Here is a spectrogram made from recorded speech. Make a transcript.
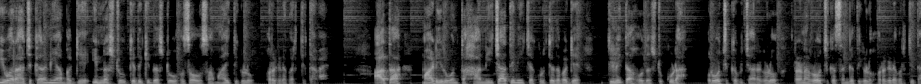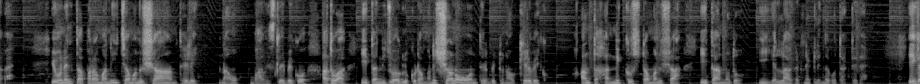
ಯುವ ರಾಜಕಾರಣಿಯ ಬಗ್ಗೆ ಇನ್ನಷ್ಟು ಕೆದಕಿದಷ್ಟು ಹೊಸ ಹೊಸ ಮಾಹಿತಿಗಳು ಹೊರಗಡೆ ಬರ್ತಿದ್ದಾವೆ. ಆತ ಮಾಡಿರುವಂತಹ ನೀಚಾತಿ ನೀಚ ಕೃತ್ಯದ ಬಗ್ಗೆ ತಿಳಿತಾ ಹೋದಷ್ಟು ಕೂಡ ರೋಚಕ ವಿಚಾರಗಳು, ರಣರೋಚಕ ಸಂಗತಿಗಳು ಹೊರಗಡೆ ಬರ್ತಿದ್ದಾವೆ. ಇವನೆಂಥ ಪರಮ ನೀಚ ಮನುಷ್ಯ ಅಂತ ಹೇಳಿ ನಾವು ಭಾವಿಸಲೇಬೇಕು ಅಥವಾ ಈತ ನಿಜವಾಗ್ಲೂ ಕೂಡ ಮನುಷ್ಯನೋ ಅಂತ ಹೇಳ್ಬಿಟ್ಟು ನಾವು ಕೇಳಬೇಕು. ಅಂತಹ ನಿಕೃಷ್ಟ ಮನುಷ್ಯ ಈತ ಅನ್ನೋದು ಈ ಎಲ್ಲ ಘಟನೆಗಳಿಂದ ಗೊತ್ತಾಗ್ತಿದೆ. ಈಗ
